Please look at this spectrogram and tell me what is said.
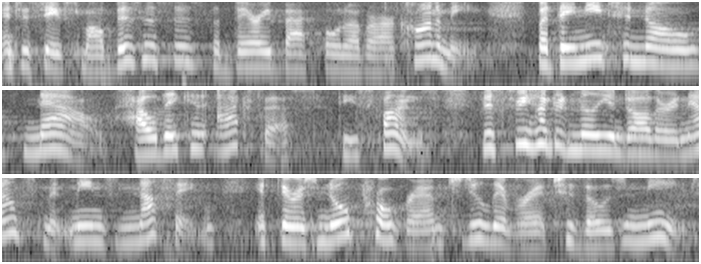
and to save small businesses, the very backbone of our economy. But they need to know now how they can access these funds. This $300 million announcement means nothing if there is no program to deliver it to those in need.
